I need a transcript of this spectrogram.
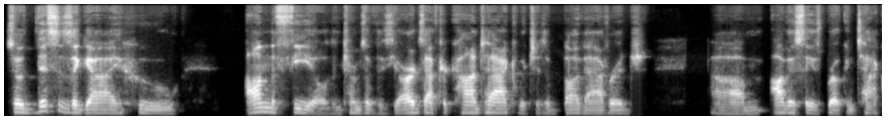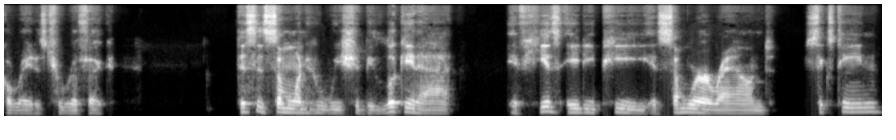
So this is a guy who, on the field, in terms of his yards after contact, which is above average, um, obviously his broken tackle rate is terrific. This is someone who we should be looking at if his ADP is somewhere around 16,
